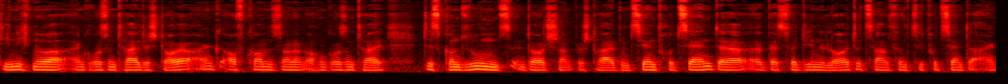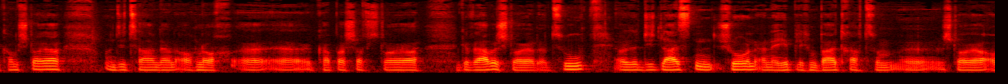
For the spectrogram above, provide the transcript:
die nicht nur einen großen Teil des Steueraufkommens, sondern auch einen großen Teil des Konsums in Deutschland bestreiten. Zehn Prozent der äh, bestverdienenden Leute zahlen 50 Prozent der Einkommensteuer und sie zahlen dann auch noch äh, äh, Körperschaftssteuer, Gewerbesteuer dazu. Also die leisten schon einen erheblichen Beitrag zum Steueraufkommen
